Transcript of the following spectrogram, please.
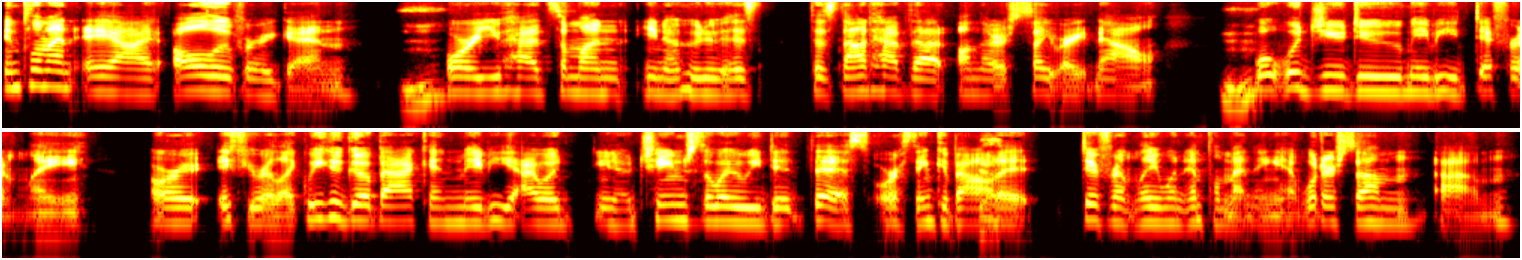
implement AI all over again, mm-hmm. or you had someone you know who has does not have that on their site right now, mm-hmm. what would you do maybe differently? Or if you were like, we could go back and maybe I would you know change the way we did this, or think about yeah. it differently when implementing it. What are some um,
